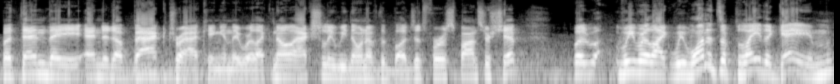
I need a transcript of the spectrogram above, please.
but then they ended up backtracking and they were like, no, actually, we don't have the budget for a sponsorship. But we were like, we wanted to play the game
